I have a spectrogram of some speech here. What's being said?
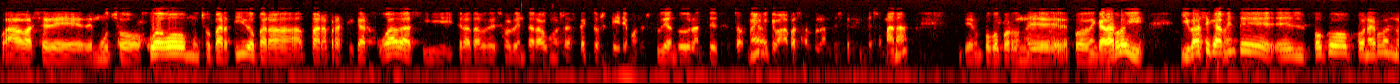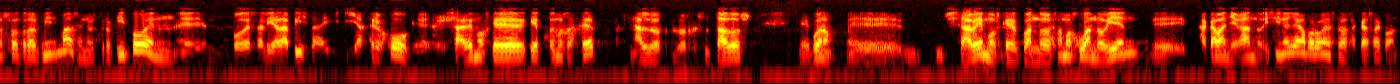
a base de, mucho juego, mucho partido para, para practicar jugadas y tratar de solventar algunos aspectos que iremos estudiando durante este torneo y que van a pasar durante semana, ver un poco por dónde, por dónde encararlo y, y básicamente el foco ponerlo en nosotras mismas, en nuestro equipo, en poder salir a la pista y, hacer el juego que sabemos que, podemos hacer, al final los, resultados, eh, bueno, eh, sabemos que cuando estamos jugando bien, eh, acaban llegando. Y si no llegan, por lo menos te vas a casa con,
